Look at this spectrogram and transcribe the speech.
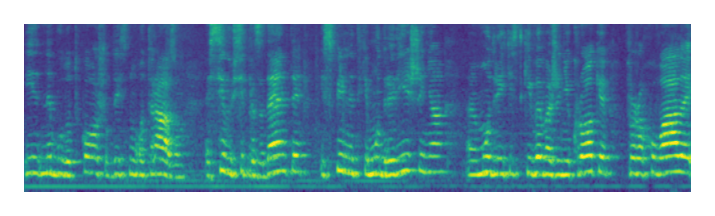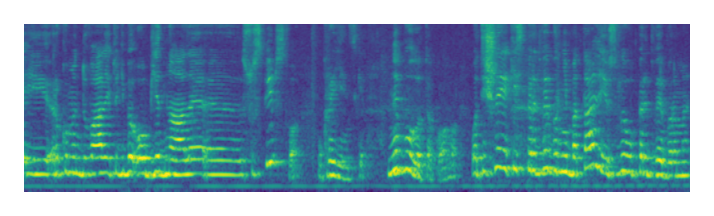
і не було такого, щоб десь ну от разом сіли всі президенти і спільне таке мудре рішення, мудрі якісь такі виважені кроки прорахували і рекомендували, і тоді би об'єднали е, суспільство українське. Не було такого. От ішли якісь передвиборні баталії, особливо перед виборами.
